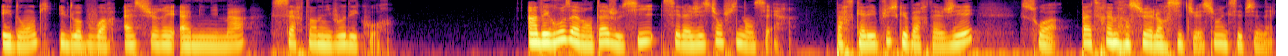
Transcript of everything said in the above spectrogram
Et donc, il doit pouvoir assurer à minima certains niveaux des cours. Un des gros avantages aussi, c'est la gestion financière, parce qu'elle est plus que partagée, soit pas très mensuelle hors situation exceptionnelle.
